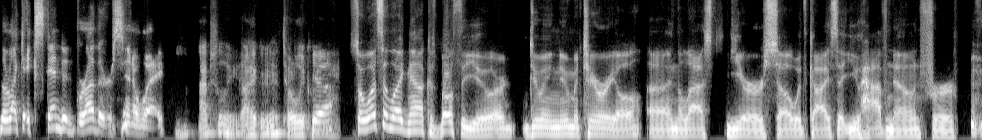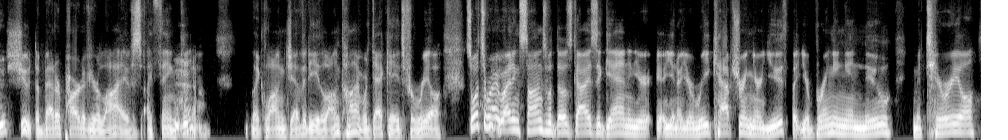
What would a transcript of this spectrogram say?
they're like extended brothers in a way. Absolutely. I agree. I totally agree. Yeah. So what's it like now? Because both of you are doing new material uh, in the last year or so with guys that you have known for mm-hmm. shoot the better part of your lives, I think, mm-hmm. you know like longevity, a long time or decades for real. So what's it right mm-hmm. writing songs with those guys again? And you're, you know, you're recapturing your youth, but you're bringing in new material.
